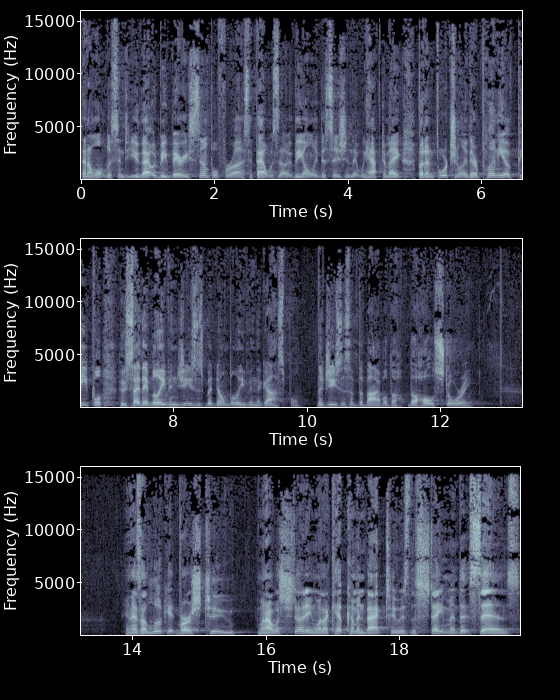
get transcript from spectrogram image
Then I won't listen to you. That would be very simple for us if that was the only decision that we have to make. But unfortunately, there are plenty of people who say they believe in Jesus but don't believe in the gospel, the Jesus of the Bible, the, the whole story. And as I look at verse 2, when I was studying, what I kept coming back to is the statement that says,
